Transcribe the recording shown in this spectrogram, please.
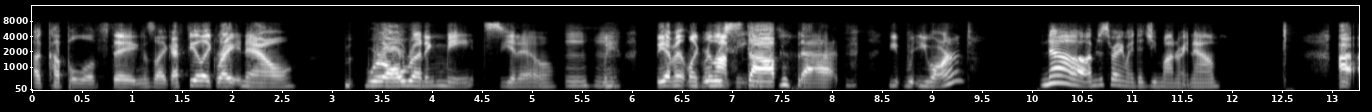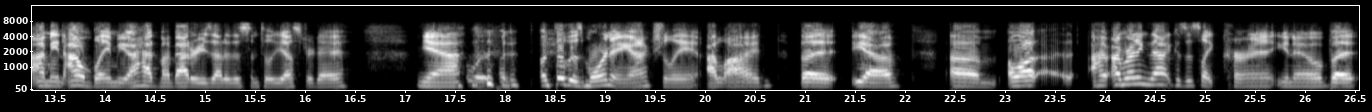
a couple of things. Like I feel like right now we're all running meets, you know. Mm-hmm. We we haven't like really stopped that. You you aren't? No, I'm just running my Digimon right now. I I mean, I don't blame you. I had my batteries out of this until yesterday. Yeah. un, until this morning actually. I lied. But yeah. Um a lot I, I'm running that because it's like current, you know, but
